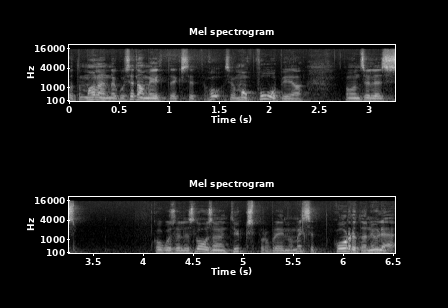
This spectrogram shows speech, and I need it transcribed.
vaata, ma olen nagu seda meelt, eks, et see homofoobia on selles kogu selles loos on ainult üks probleem ja ma lihtsalt kordan üle.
